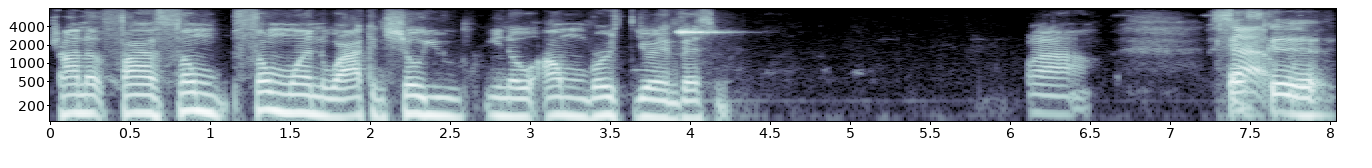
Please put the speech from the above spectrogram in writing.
trying to find some someone where I can show you, you know, I'm worth your investment. Wow. So, That's good.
